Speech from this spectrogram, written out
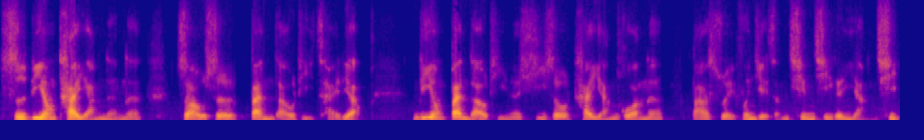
是利用太阳能呢照射半导体材料，利用半导体呢吸收太阳光呢。把水分解成氢气跟氧气，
